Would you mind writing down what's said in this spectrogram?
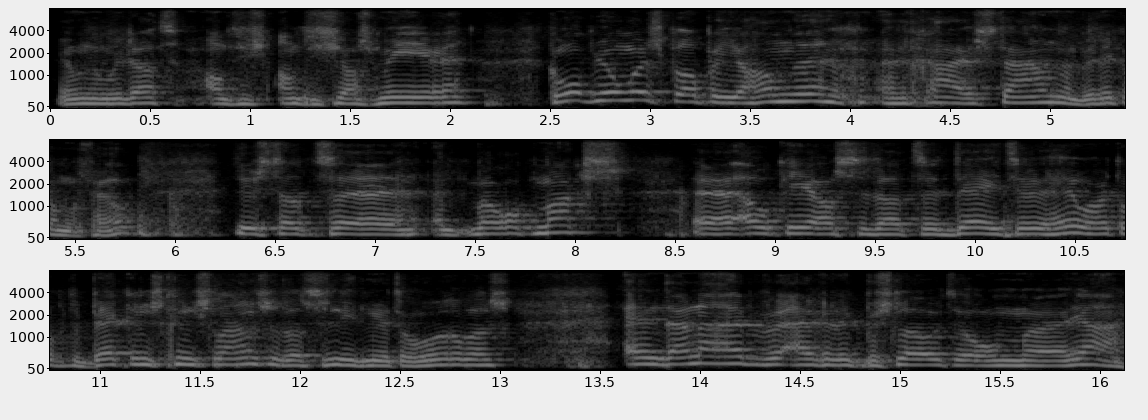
hoe noem je dat? Enthous- enthousiasmeren. Kom op jongens, klap in je handen. En ga je staan, dan weet ik allemaal veel. Dus dat, eh, waarop Max eh, elke keer als ze dat eh, deed... eh, heel hard op de bekkens ging slaan, zodat ze niet meer te horen was. En daarna hebben we eigenlijk besloten om, eh, ja...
